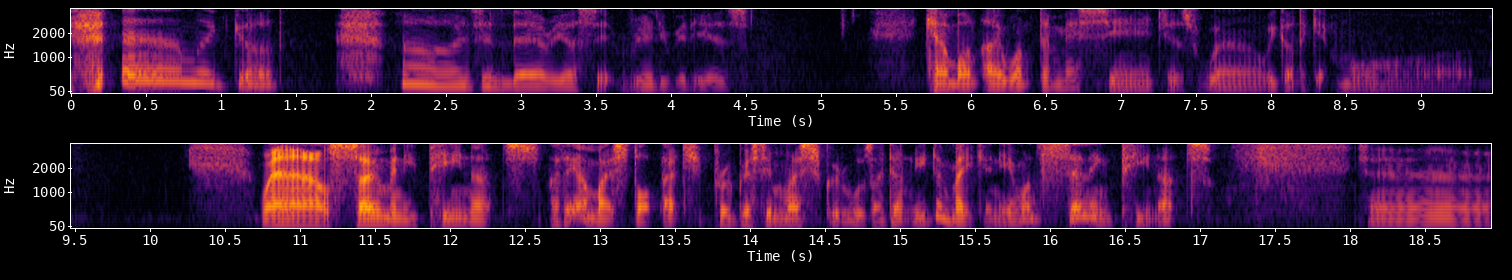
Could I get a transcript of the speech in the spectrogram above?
oh my god. Oh, it's hilarious. It really, really is. Come on, I want the message as well. We got to get more. Wow, so many peanuts. I think I might stop actually progressing my squirrels. I don't need to make any. Anyone's selling peanuts. So,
